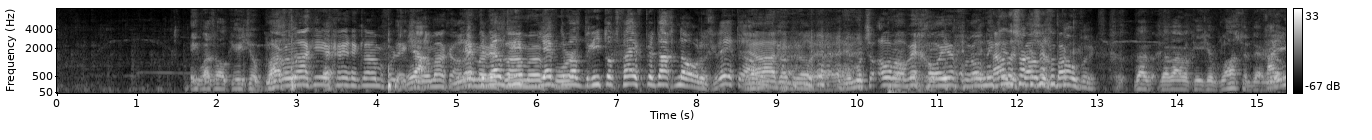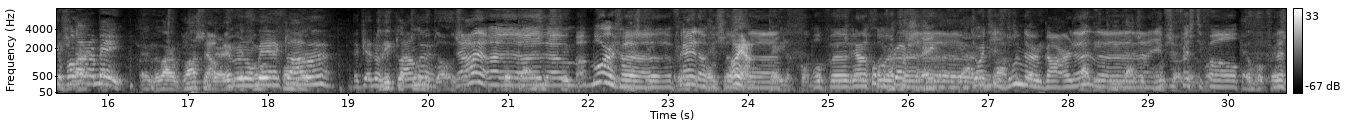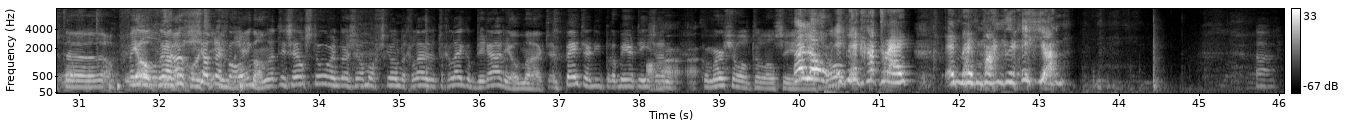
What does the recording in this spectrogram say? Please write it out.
Ik was al een keerje op Maar we maken hier geen reclame voor de Action. Ja. We maken Je alleen hebt, maar er wel drie, reclame je hebt voor... er wel drie tot vijf per dag nodig, hè, trouwens. Ja, dat wel. Ja. Je moet ze allemaal weggooien. Vooral niet in de Vuilniszakken zijn vuilnisbak. goedkoper. Wij, wij waren een keertje op Glastonbury. Ga in ieder geval langer mee. Eh, We waren op Glastonbury. Nou, hebben we en nog voor- meer vonden reclame? Heb jij nog Drie reclame? dozen. Ja, eh, eh, eh, morgen, eh, vrijdag is dat. Oh ja. eh, Telecom op of uh, iets. Ruigoord, uh, George's. Wondergarden, Ja, die 3000 uh, Hipster concerts Festival, Heel veel met uh, ook veel Yo, Frank, Ruigoortse shut even op man. Het is heel storend als je allemaal verschillende geluiden tegelijk op die radio maakt. En Peter die probeert hier zijn Ah, ah. commercial te lanceren. Hallo, ik ben Katrijn en mijn man is Jan.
